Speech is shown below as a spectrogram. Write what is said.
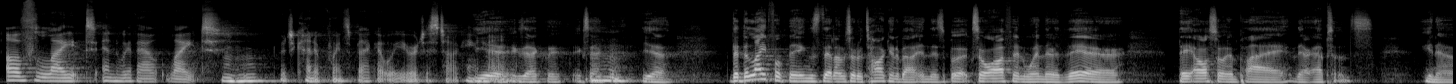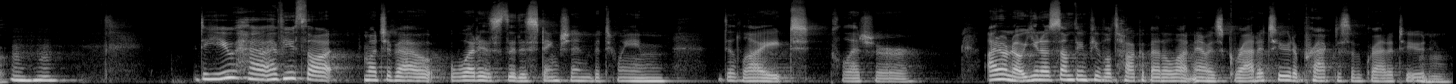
of light and without light, mm-hmm. which kind of points back at what you were just talking yeah, about. Yeah, exactly. Exactly. Mm-hmm. Yeah. The delightful things that I'm sort of talking about in this book, so often when they're there, they also imply their absence, you know? Mm-hmm. Do you have, have you thought much about what is the distinction between delight, pleasure? I don't know. You know, something people talk about a lot now is gratitude, a practice of gratitude.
